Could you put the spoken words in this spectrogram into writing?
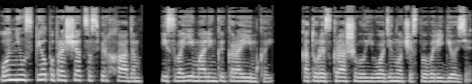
Он не успел попрощаться с Верхадом и своей маленькой караимкой, которая скрашивала его одиночество в Орегезе.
